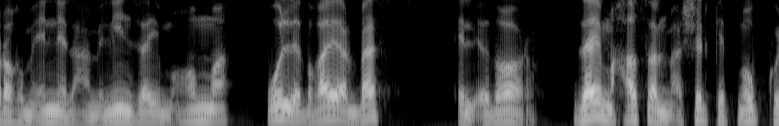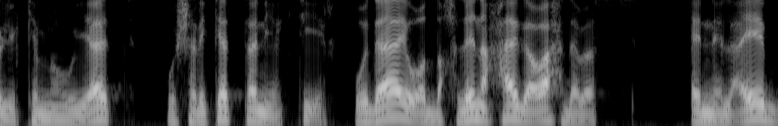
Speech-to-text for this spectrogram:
رغم إن العاملين زي ما هم واللي اتغير بس الإدارة زي ما حصل مع شركة موبكو للكيماويات وشركات تانية كتير. وده يوضح لنا حاجة واحدة بس إن العيب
